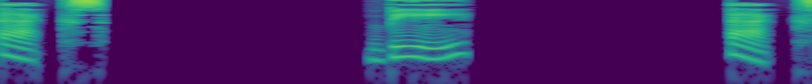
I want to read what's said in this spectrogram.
X B x.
